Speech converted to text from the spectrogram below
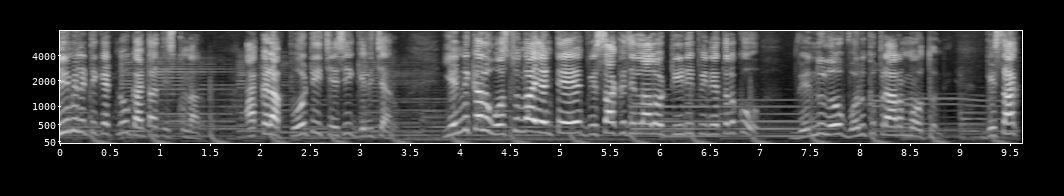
భీమిలి టికెట్ను గంటా తీసుకున్నారు. అక్కడ పోటీ చేసి గెలిచారు. ఎన్నికలు వస్తున్నాయంటే విశాఖ జిల్లాలో టీడీపీ నేతలకు వెన్నులో వణుకు ప్రారంభమవుతుంది. విశాఖ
